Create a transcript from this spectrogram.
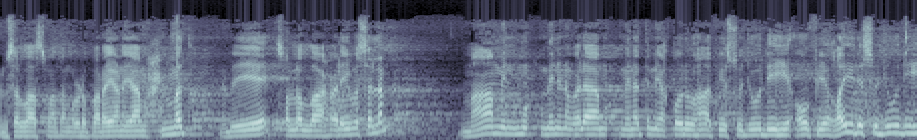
നബ്സല്ലാസ്മ തങ്ങളോട് പറയാണ് യാ മുഹമ്മദ് നബിയെ സല്ലാഹു അലൈഹി വസല്ലം ما من مؤمن ولا مؤمنة يقولها في سجوده أو في غير سجوده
